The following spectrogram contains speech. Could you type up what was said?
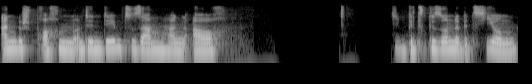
angesprochen und in dem Zusammenhang auch die gesunde Beziehung.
